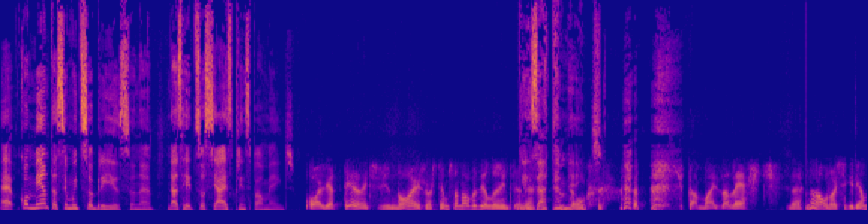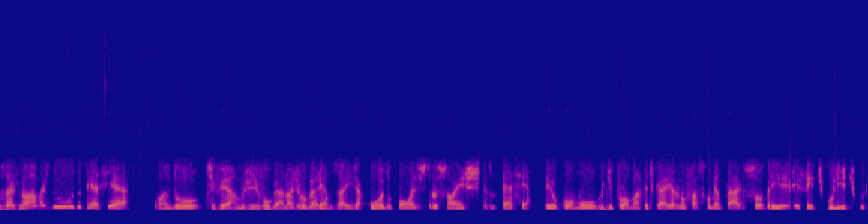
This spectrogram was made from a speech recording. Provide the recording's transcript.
é, comenta-se muito sobre isso, né? Nas redes sociais, principalmente. Olha, até antes de nós, nós temos a Nova Zelândia, né? Exatamente. Então, que está mais a leste, né? Não, nós seguiremos as normas do, do TSE. Quando tivermos de divulgar, nós divulgaremos, aí de acordo com as instruções do TSE. Eu, como diplomata de carreira, não faço comentários sobre efeitos políticos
